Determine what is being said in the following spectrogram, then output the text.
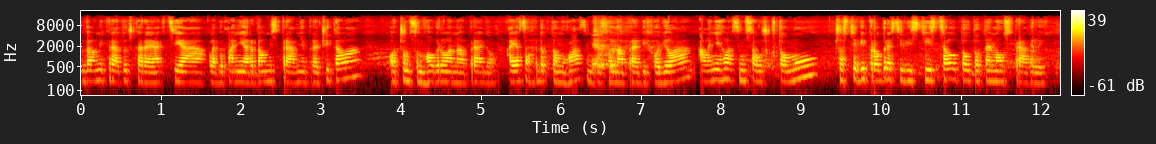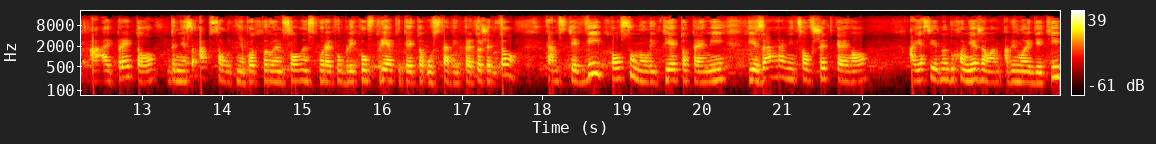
veľmi krátučká reakcia, lebo pani Jar veľmi správne prečítala o čom som hovorila na Prajdo. A ja sa hrdo k tomu hlásim, že som na Prajdy chodila, ale nehlásim sa už k tomu, čo ste vy progresivisti s celou touto témou spravili. A aj preto dnes absolútne podporujem Slovenskú republiku v prijati tejto ústavy, pretože to, kam ste vy posunuli tieto témy, je za hranicou všetkého, a ja si jednoducho neželám, aby moje deti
